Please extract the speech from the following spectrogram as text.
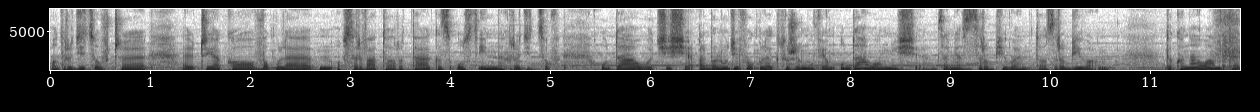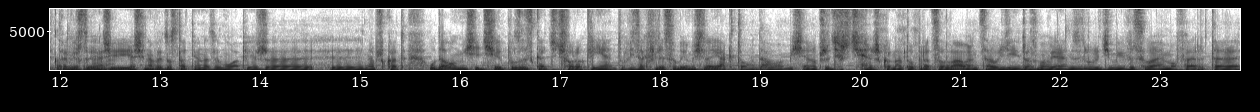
od rodziców, czy, czy jako w ogóle obserwator, tak, z ust innych rodziców. Udało ci się, albo ludzie w ogóle, którzy mówią, udało mi się, zamiast zrobiłem to, zrobiłam dokonałam tego. Tak, wiesz, ja się, ja się nawet ostatnio na tym łapię, że yy, na przykład udało mi się dzisiaj pozyskać czworo klientów i za chwilę sobie myślę, jak to udało mi się? No przecież ciężko na to pracowałem, cały dzień rozmawiałem z ludźmi, wysyłałem ofertę,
